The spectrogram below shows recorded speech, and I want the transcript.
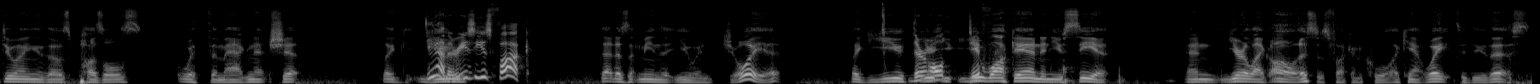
doing those puzzles with the magnet shit. Like, yeah they're easy as fuck. That doesn't mean that you enjoy it. Like you, They're you- all you, you walk in and you see it, and you're like, "Oh, this is fucking cool! I can't wait to do this."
